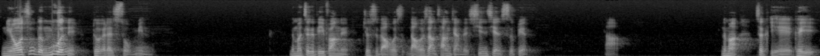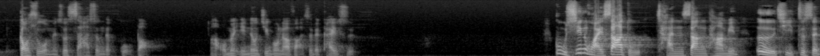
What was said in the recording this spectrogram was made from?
牛猪的纹呢，都要来索命。那么这个地方呢，就是老和老和尚常讲的心现事变啊。那么这个也可以告诉我们说杀生的果报啊。我们引用净空老法师的开示。故心怀杀毒，残伤他命，恶气自盛，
